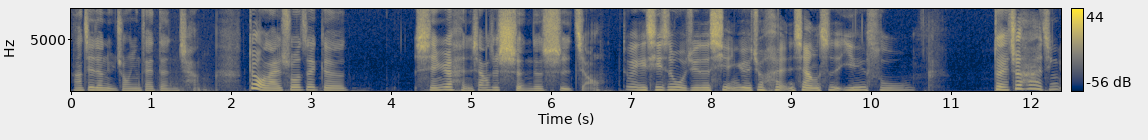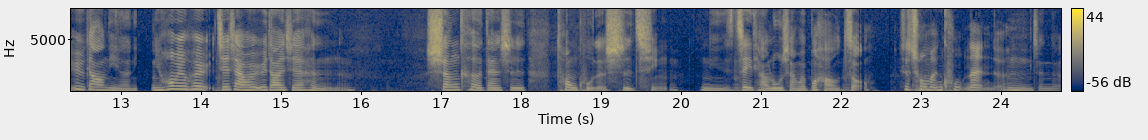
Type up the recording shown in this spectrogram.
然后接着女中音再登场。对我来说，这个弦乐很像是神的视角。对，其实我觉得弦乐就很像是耶稣。对，就他已经预告你了，你你后面会接下来会遇到一些很深刻但是痛苦的事情，你这条路上会不好走，是充满苦难的。嗯，真的。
